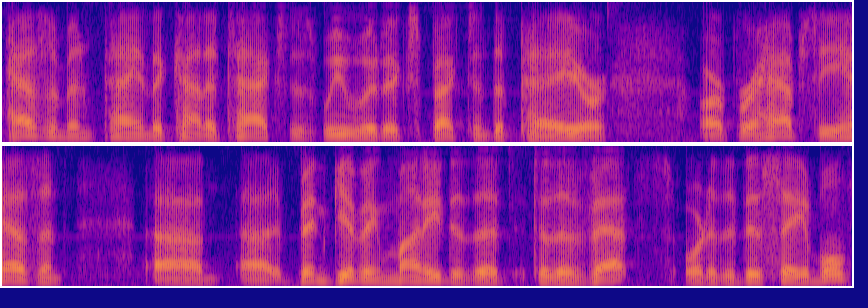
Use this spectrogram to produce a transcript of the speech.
hasn't been paying the kind of taxes we would expect him to pay, or, or perhaps he hasn't uh, uh, been giving money to the to the vets or to the disabled,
